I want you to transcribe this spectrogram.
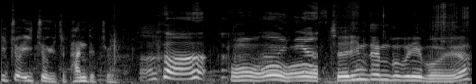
이쪽 이쪽 이쪽 반대쪽. 오오오. 제일 힘든 부분이 뭐예요?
